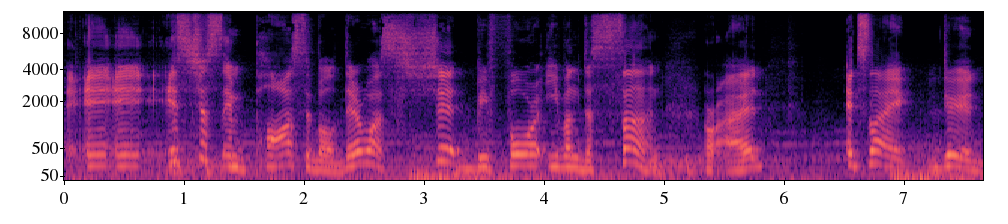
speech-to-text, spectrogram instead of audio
I- I- it's just impossible. There was shit before even the sun, alright? It's like, dude,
